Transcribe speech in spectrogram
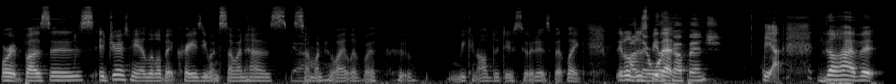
or it buzzes, it drives me a little bit crazy when someone has Yeah. someone who I live with who we can all deduce who it is, but like it'll On just their be workout that bench. yeah. Mm-hmm. They'll have it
